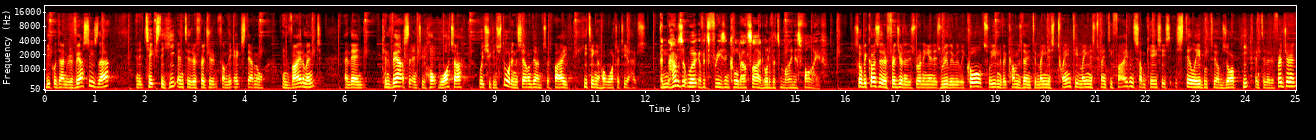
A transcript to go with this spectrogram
EcoDan reverses that and it takes the heat into the refrigerant from the external environment and then converts it into hot water which you can store in the cylinder and supply heating and hot water to your house. And how does it work if it's freezing cold outside? What if it's minus five? So because the refrigerant is running in, it's really, really cold. So even if it comes down to minus 20, minus 25 in some cases, it's still able to absorb heat into the refrigerant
